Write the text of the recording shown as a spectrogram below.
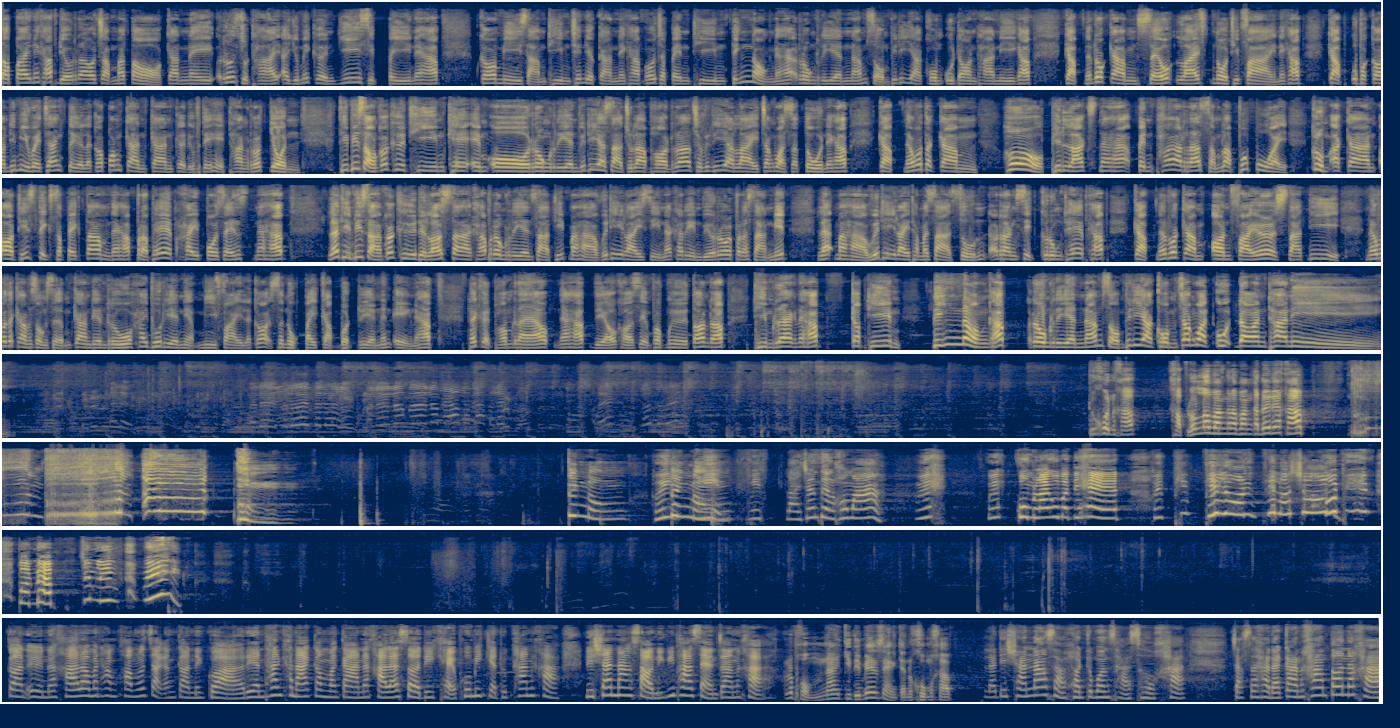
ต่อไปนะครับ เดี๋ยวเราจะมาต่อกันในรุ่นสุดท้ายอายุไม่เกิน 20 ปีนะครับ ก็มี 3 ทีมเช่นเดียวกันนะครับก็จะเป็นทีมติ้งหน่องนะฮะโรงเรียนน้ำสมพิทยาคมอุดรธานีครับ กับนวัตกรรม Self Life Notify นะครับ กับอุปกรณ์ที่มีไว้แจ้งเตือน แล้วก็ป้องกันการเกิดอุบัติเหตุทางรถยนต์ ทีมที่ 2 ก็คือทีม KMO โรงเรียนวิทยาศาสตร์จุฬาภรณราชวิทยาลัย จังหวัดสตูลนะครับ กับนวัตกรรมโฮพิลักซ์นะฮะเป็นผ้ารัดสำหรับผู้ป่วย กลุ่มอาการออทิสติกสเปกตรัมนะครับประเภทไฮโปเซนส์นะครับและทีมที่ 3 ก็คือ The Lost Star ครับโรงเรียนสาธิตมหาวิทยาลัยศรีนครินทร์วิโรธประสานมิตร และมหาวิทยาลัยธรรมศาสตร์ศูนย์รังสิตกรุงเทพครับ กับนวัตกรรม On Fire Study นวัตกรรมส่งเสริมการเรียนรู้ให้ผู้เรียนเนี่ยมีไฟแล้วก็สนุกไปกับบทเรียนนั่นเองนะครับถ้าเกิดพร้อมแล้วนะครับ เดี๋ยวขอเสียงปรบมือต้อนรับทีมแรกนะครับ กับทีม ติ้งหน่องครับ โรงเรียนน้ำสมพิทยาคม จังหวัดอุดรธานี ทุกคนครับ ขับรถระวังระวังกันด้วยนะครับมติ้งหนอง เฮ้ย ติ๊งหนอง มีมีลายแจ้งเตือนเข้ามา เฮ้ยเฮ้ยกลุ่มรายอุบัติเหตุเฮ้ยพี่พี่ยนต์พี่รถชนพี่เปิดแมปจิ้มลิงก์วิ่ง ก่อนอื่นนะคะ เรามาทำความรู้จักกันก่อนดีกว่า เรียนท่านคณะกรรมการนะคะ และสวัสดีแขกผู้มีเกียรติทุกท่านค่ะ ดิฉันนางสาวนิกนิพาแสนจันทร์ค่ะกระผมนายกิติเมฆแสงจันทร์คุ้มครับ และดิฉันนางสาวพรกมลสาโสค่ะ จากสถานการณ์ข้างต้นนะคะ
